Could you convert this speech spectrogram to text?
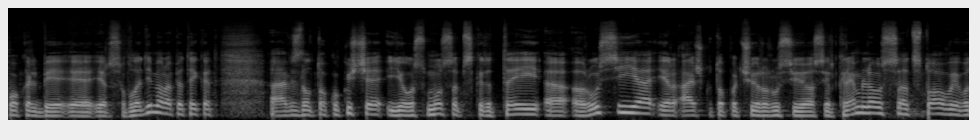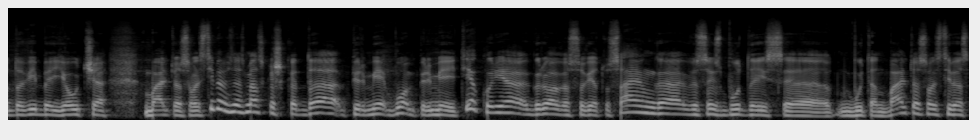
pokalbį e, ir su vladimiru apie tai kad vis dėlto kokius čia jausmus apskritai rusija ir aišku tuo pačiu ir rusijos ir kremliaus atstovai vadovybė jaučia baltijos valstybėms nes mes kažkada pirmieji buvom pirmieji tie kurie griovė sovietų sąjungą visais būdais e, būtent baltijos valstybės.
